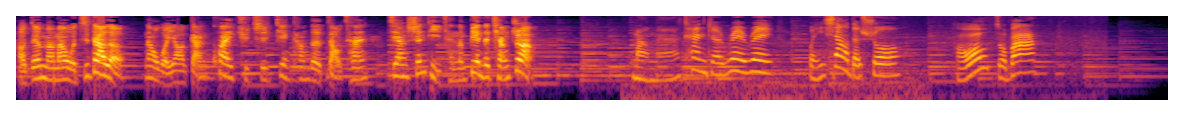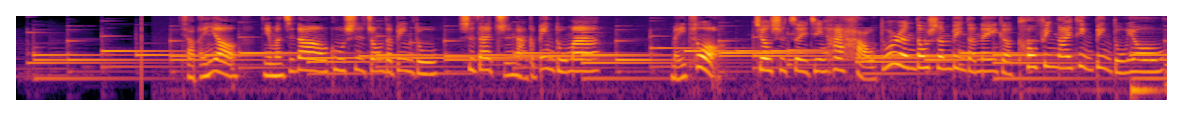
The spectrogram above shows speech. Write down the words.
好的，妈妈，我知道了。那我要赶快去吃健康的早餐，这样身体才能变得强壮。妈妈看着瑞瑞，微笑的说：“好哦，走吧。”小朋友，你们知道故事中的病毒是在指哪个病毒吗？没错。就是最近害好多人都生病的那一个 COVID-19 病毒哟，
